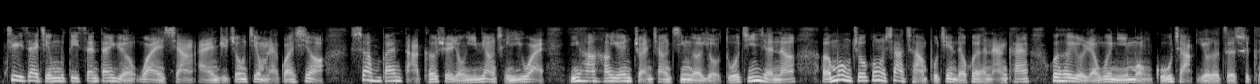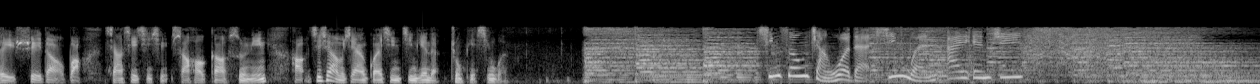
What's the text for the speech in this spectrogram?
至于在节目第三单元万象 ING 中间，我们来关心哦，上班打瞌睡容易酿成意外，银行行员转账金额有多惊人呢？而孟周公的下场不见得会很难堪，为何有人为你猛鼓掌，有的则是可以睡到饱？详细情形稍后告诉您。好，接下来我们现在关心今天的重点新闻，轻松掌握的新闻 ING。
